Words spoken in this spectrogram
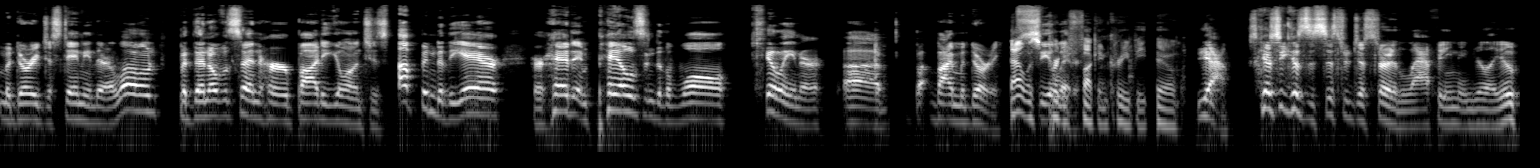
Midori just standing there alone. But then all of a sudden her body launches up into the air. Her head impales into the wall, killing her, uh, b- by Midori. That was pretty later. fucking creepy too. Yeah. Especially because the sister just started laughing and you're like, oh,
